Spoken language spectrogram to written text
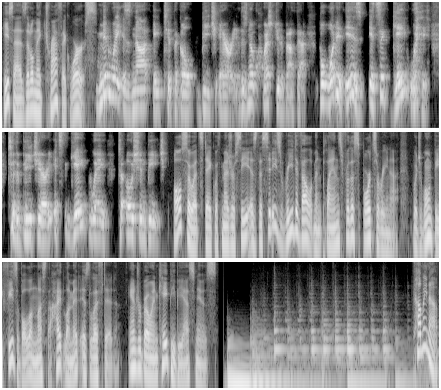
He says it'll make traffic worse. Midway is not a typical beach area. There's no question about that. But what it is, it's a gateway to the beach area, it's the gateway to Ocean Beach. Also at stake with Measure C is the city's redevelopment plans for the sports arena, which won't be feasible unless the height limit is lifted. Andrew Bowen, KPBS News. Coming up,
